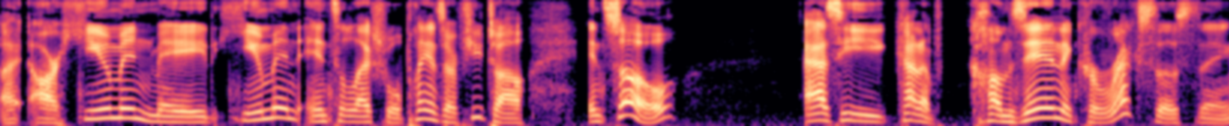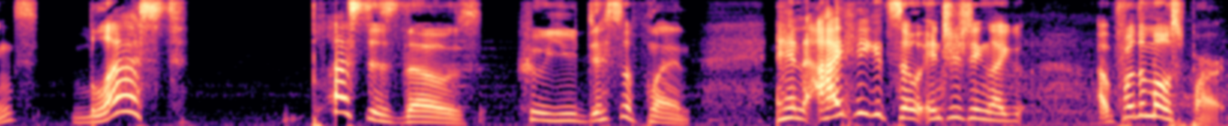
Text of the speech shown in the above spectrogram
uh, our human made, human intellectual plans are futile. And so, as he kind of comes in and corrects those things, blessed, blessed is those who you discipline. And I think it's so interesting, like, Uh, for the most part.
